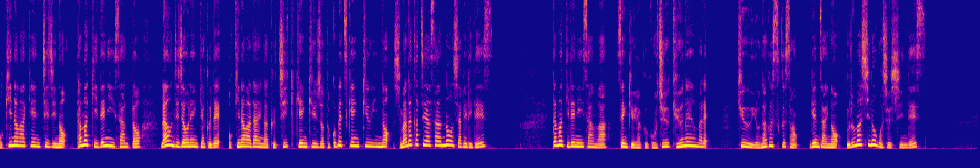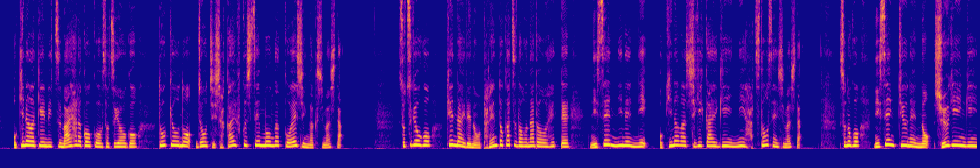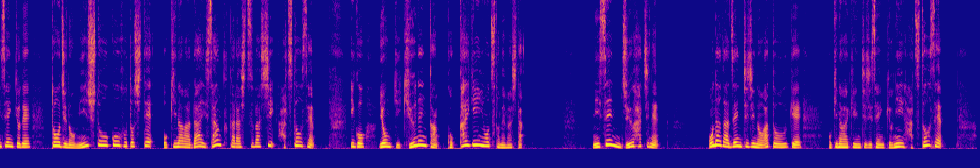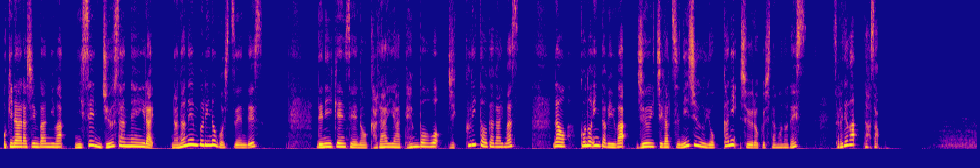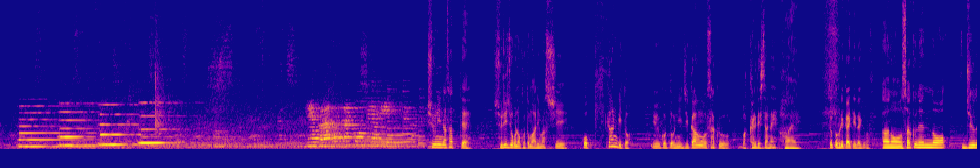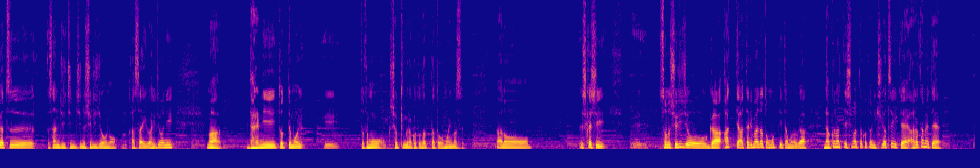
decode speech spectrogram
沖縄県知事の玉城デニーさんとラウンジ常連客で沖縄大学地域研究所特別研究員の島田克也さんのおしゃべりです。玉城デニーさんは1959年生まれ旧与那城村現在のうるま市のご出身です。沖縄県立前原高校を卒業後東京の上智社会福祉専門学校へ進学しました。卒業後県内でのタレント活動などを経て2002年に沖縄市議会議員に初当選しました。その後2009年の衆議院議員選挙で当時の民主党候補として沖縄第3区から出馬し初当選。以後4期9年間国会議員を務めました。2018年尾長前知事の後を受け沖縄県知事選挙に初当選。沖縄羅針盤には2013年以来7年ぶりのご出演です。デニー県政の課題や展望をじっくりと伺います。なおこのインタビューは11月24日に収録したものです。それではどうぞ。就任なさって首里城のこともありますしこう危機管理ということに時間を割くばっかりでしたね。はい、ちょっと振り返っていただきます？あの昨年の10月31日の首里城の火災は非常に、まあ誰にとっても、とてもショッキングなことだったと思います。あのしかしその首里城があって当たり前だと思っていたものがなくなってしまったことに気がついて改めて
